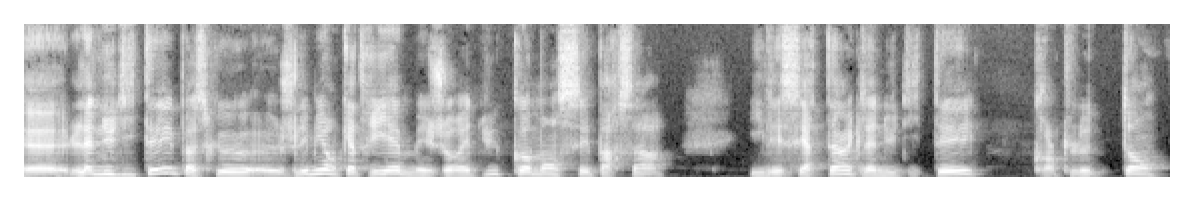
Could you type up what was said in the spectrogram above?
Euh, la nudité, parce que euh, je l'ai mis en quatrième, mais j'aurais dû commencer par ça. Il est certain que la nudité, quand le temps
